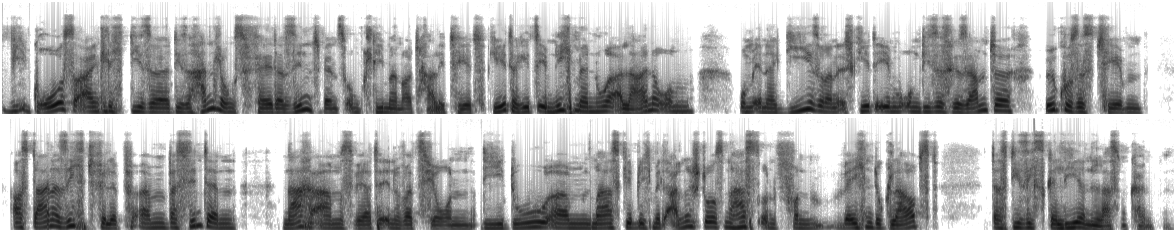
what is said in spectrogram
wie groß eigentlich diese, diese Handlungsfelder sind, wenn es um Klimaneutralität geht. Da geht es eben nicht mehr nur alleine um um Energie, sondern es geht eben um dieses gesamte Ökosystem. Aus deiner Sicht, Philipp, ähm, was sind denn nachahmenswerte Innovationen, die du ähm, maßgeblich mit angestoßen hast und von welchen du glaubst, dass die sich skalieren lassen könnten?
